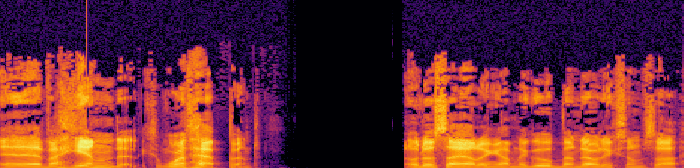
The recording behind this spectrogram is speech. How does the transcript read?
Eh, vad hände? Liksom? What happened? Och då säger den gamla gubben då liksom så här,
